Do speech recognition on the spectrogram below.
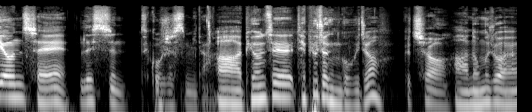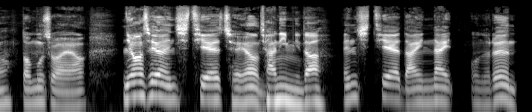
비욘세의 Listen 듣고 오셨습니다. 아 비욘세 대표적인 곡이죠. 그쵸. 아 너무 좋아요. 너무 좋아요. 안녕하세요 NCT의 재현. 잔입니다. NCT의 Nine Night. 오늘은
